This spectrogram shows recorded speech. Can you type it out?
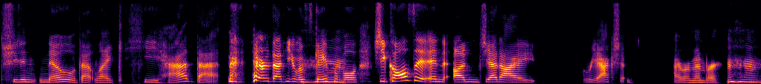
she didn't know that like he had that that he was Mm-hmm. capable. She calls it an un-Jedi reaction. I remember. Mm-hmm.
